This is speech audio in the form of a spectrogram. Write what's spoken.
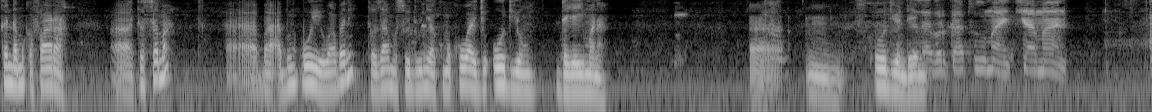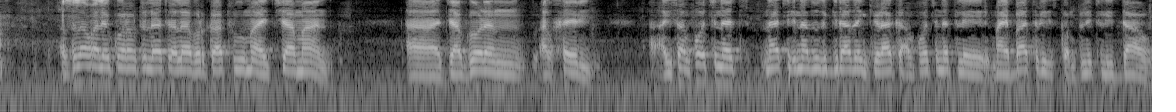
kan da muka fara ta sama ba abin boyewa ba ne to za mu so duniya kuma kowa ya ji audio da ya yi mana. Uh, mm, audio da ya mana assalamu alaikum warahmatullahi ta'ala barkatu my chairman. Uh, jagoran alkhairi. Uh, it's unfortunate na ce ina zo gida zan kira ka. Unfortunately my battery is completely down.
